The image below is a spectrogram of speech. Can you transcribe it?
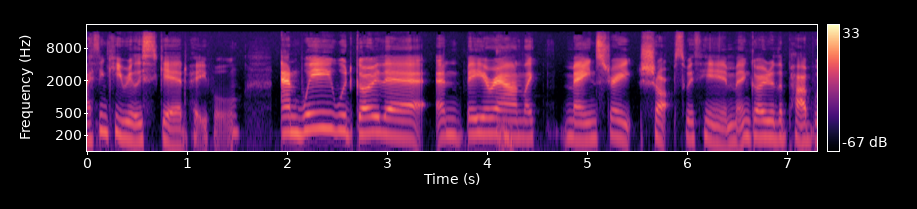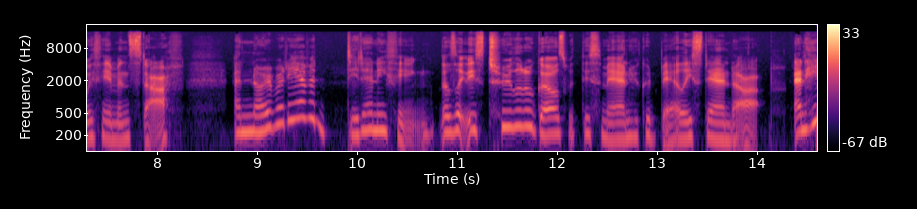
I think he really scared people. And we would go there and be around like Main Street shops with him and go to the pub with him and stuff. And nobody ever did anything. There was like these two little girls with this man who could barely stand up. And he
